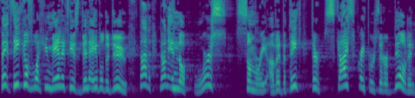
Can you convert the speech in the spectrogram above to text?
Think of what humanity has been able to do, not, not in the worst summary of it, but think they're skyscrapers that are built and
